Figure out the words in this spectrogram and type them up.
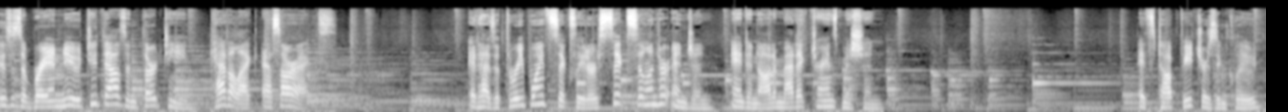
This is a brand new 2013 Cadillac SRX. It has a 3.6 liter six cylinder engine and an automatic transmission. Its top features include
